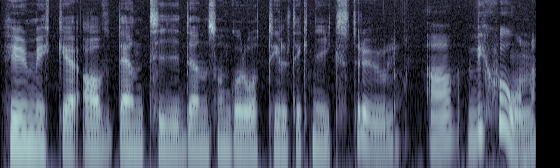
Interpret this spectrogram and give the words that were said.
hur mycket av den tiden som går åt till teknikstrul. Ja, Vision,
